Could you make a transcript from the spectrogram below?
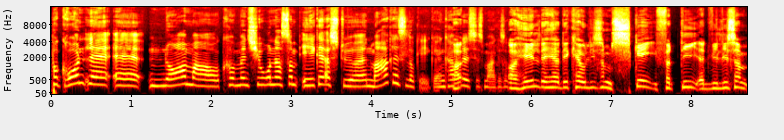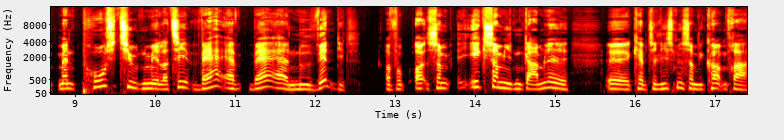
på grundlag af normer og konventioner, som ikke er styret af en markedslogik, en kapitalistisk markedslogik. Og hele det her, det kan jo ligesom ske, fordi at vi ligesom, man positivt melder til, hvad er, hvad er nødvendigt? Og, for, og som, ikke som i den gamle øh, kapitalisme, som vi kom fra,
